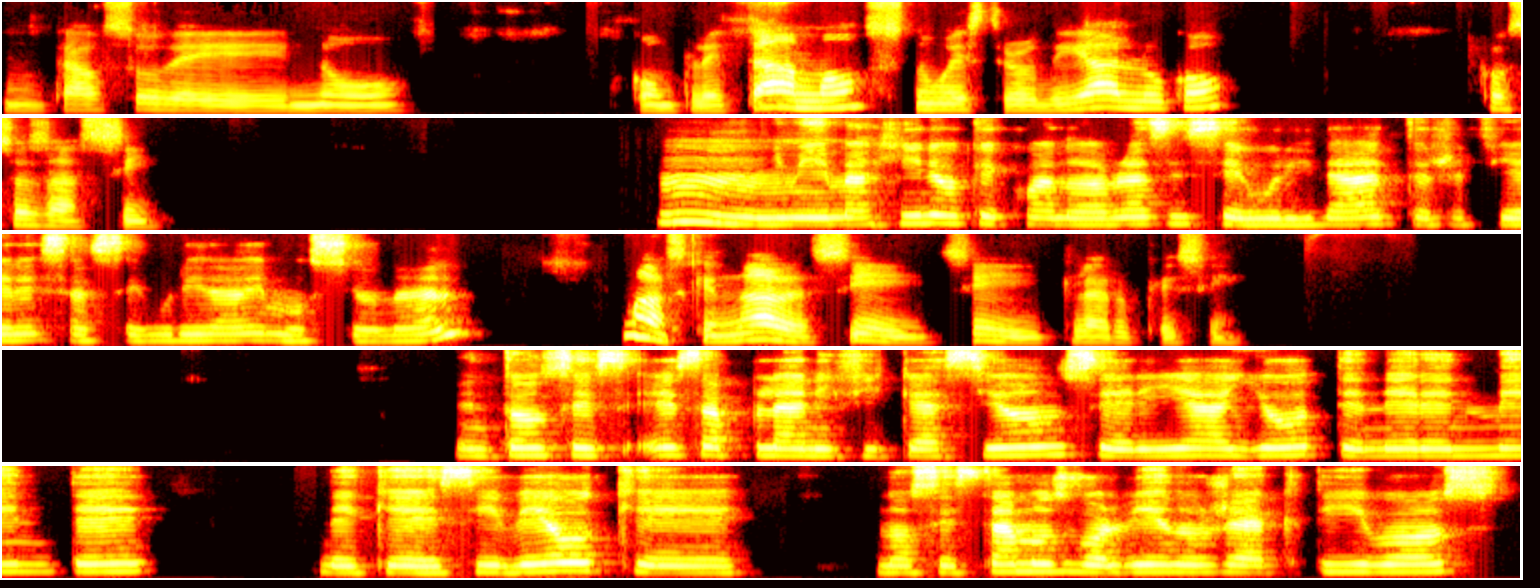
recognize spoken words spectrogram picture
en caso de no completamos nuestro diálogo, cosas así. Mm, me imagino que cuando hablas de seguridad te refieres a seguridad emocional. Más que nada, sí, sí, claro que sí. Entonces, esa planificación sería yo tener en mente de que si veo que nos estamos volviendo reactivos,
